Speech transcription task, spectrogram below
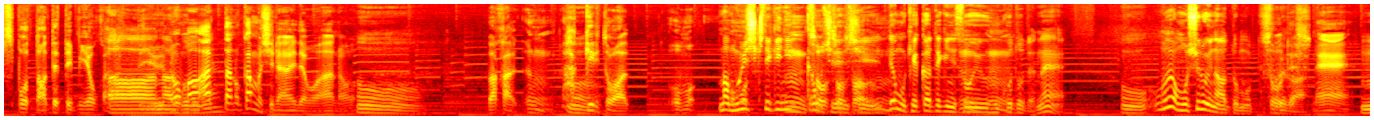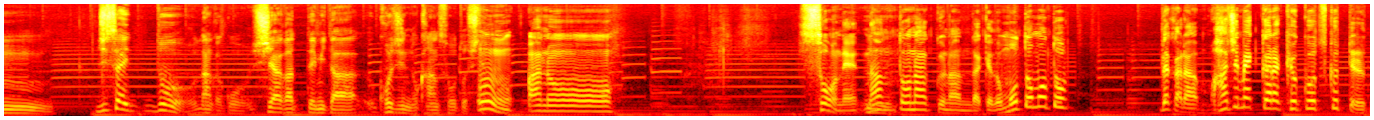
スポット当ててみようかなっていうのもあったのかもしれないでもあのうん。わかるうんはっきりとは思う。まあ無意識的にかもしれんし、でも結果的にそういうことでね、うんこれは面白いなと思ってそうですね。うん、実際どうなんかこう仕上がってみた個人の感想として、うんあのーそうね。うん。なんとなくなんだけどもともとだから初めから曲を作ってる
